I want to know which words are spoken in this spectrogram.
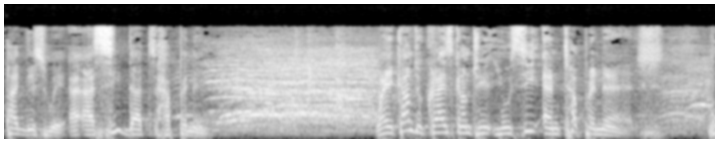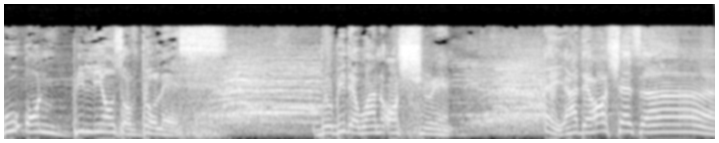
park this way. I, I see that happening. When you come to Christ country, you see entrepreneurs who own billions of dollars. They'll be the one ushering. Hey, are the ushers? Uh,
